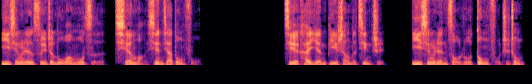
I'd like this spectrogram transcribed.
一行人随着陆王母子前往仙家洞府，解开岩壁上的禁制，一行人走入洞府之中。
